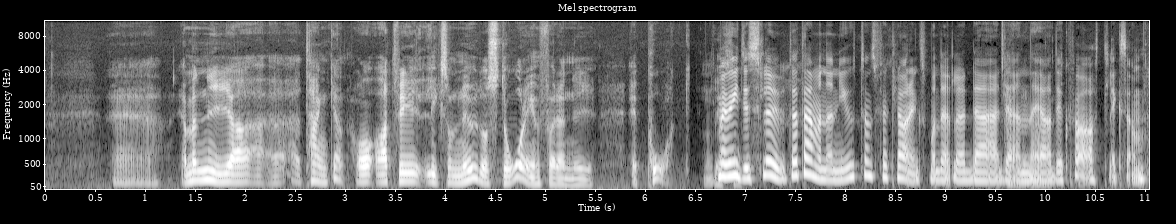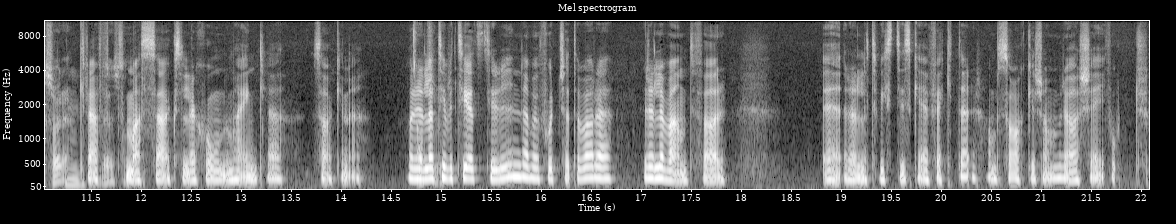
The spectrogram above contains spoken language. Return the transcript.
eh, ja, men nya eh, tanken. Och, och, att vi liksom nu då står inför en ny epok. Men vi har inte slutat använda Newtons förklaringsmodeller där den är adekvat. Liksom. Är. Kraft, massa, acceleration, de här enkla sakerna. Och relativitetsteorin lär väl fortsätta vara relevant för eh, relativistiska effekter om saker som rör sig fort.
